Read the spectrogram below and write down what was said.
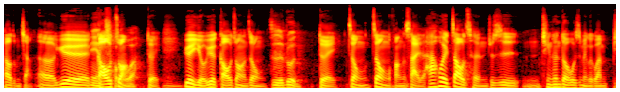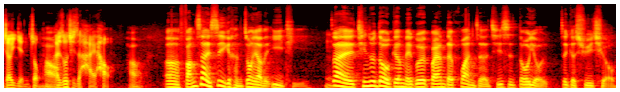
要怎么讲呃越高状，啊、对，嗯、越有越高状的这种滋润，对，这种这种防晒的，它会造成就是嗯青春痘或是玫瑰斑比较严重，好还是说其实还好？好。呃，防晒是一个很重要的议题，在青春痘跟玫瑰斑的患者其实都有这个需求。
